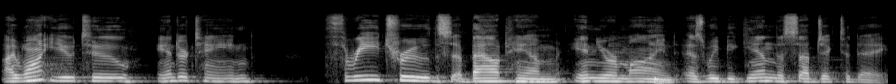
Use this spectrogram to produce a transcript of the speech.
I want you to entertain three truths about him in your mind as we begin the subject today.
